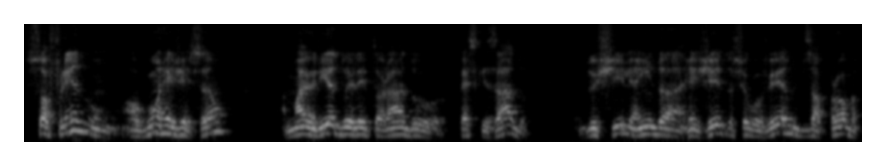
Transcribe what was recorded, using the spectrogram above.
sofrendo um, alguma rejeição. A maioria do eleitorado pesquisado do Chile ainda rejeita o seu governo, desaprova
